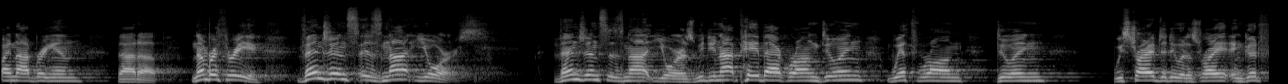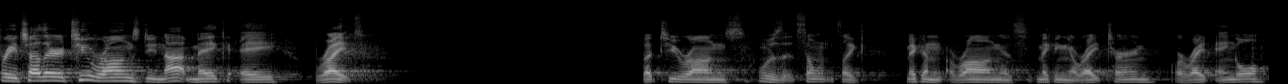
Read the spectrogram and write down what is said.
by not bringing that up. Number three, vengeance is not yours. Vengeance is not yours. We do not pay back wrongdoing with wrongdoing. We strive to do what is right and good for each other. Two wrongs do not make a right but two wrongs, what was it? Someone's like making a wrong is making a right turn or right angle.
